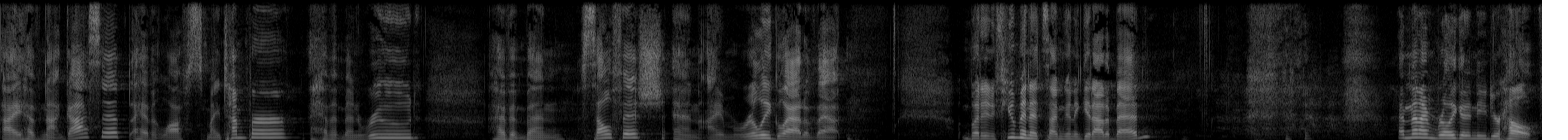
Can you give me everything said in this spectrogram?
I have not gossiped. I haven't lost my temper. I haven't been rude. I haven't been selfish, and I'm really glad of that. But in a few minutes, I'm going to get out of bed. and then I'm really going to need your help.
